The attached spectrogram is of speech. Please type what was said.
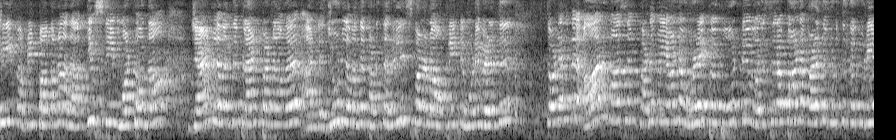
டீம் அப்படின்னு பார்த்தோம்னா அது அக்யூஸ் டீம் மட்டும் தான் ஜான்ல வந்து பிளான் பண்ண அண்ட் ஜூன்ல வந்து படத்தை ரிலீஸ் பண்ணணும் அப்படின்ட்டு முடிவெடுத்து தொடர்ந்து ஆறு மாசம் கடுமையான உழைப்பை போட்டு ஒரு சிறப்பான படத்தை கொடுத்திருக்கக்கூடிய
